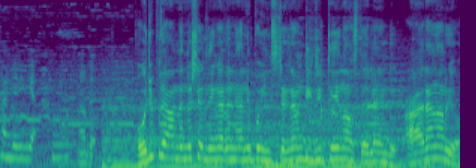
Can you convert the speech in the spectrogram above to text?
സഞ്ചരിക്കുക. അതെ. ഒരു പ്രാന്തന്റെ ശല്യം കാരണം ഞാനിപ്പോ ഇൻസ്റ്റാഗ്രാം ഡിലീറ്റ് ചെയ്യുന്ന അവസ്ഥയിലുണ്ട് ആരാന്നറിയോ?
